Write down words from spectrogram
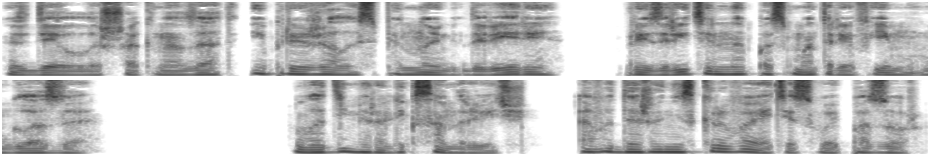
Сделала шаг назад и прижалась спиной к двери, презрительно посмотрев ему в глаза. «Владимир Александрович, а вы даже не скрываете свой позор».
